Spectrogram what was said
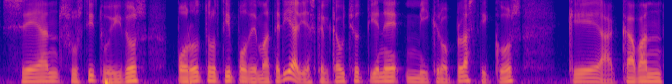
sean sustituidos por otro tipo de material. Y es que el caucho tiene microplásticos que acaban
